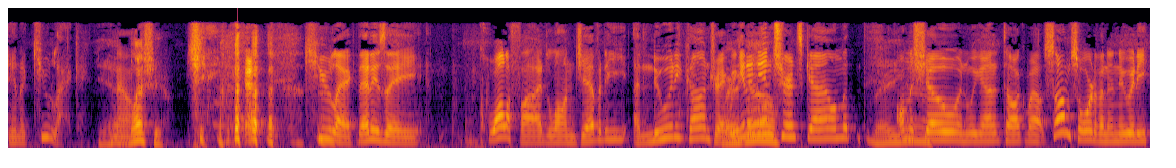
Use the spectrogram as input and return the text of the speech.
in a QLAC. Yeah, Now- bless you. QLAC, that is a qualified longevity annuity contract. Way we to get an insurance guy on the There you on the go. show, and we got to talk about some sort of an annuity.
